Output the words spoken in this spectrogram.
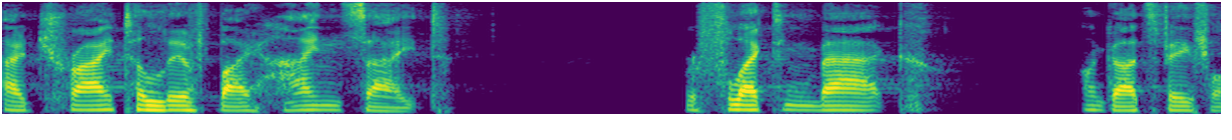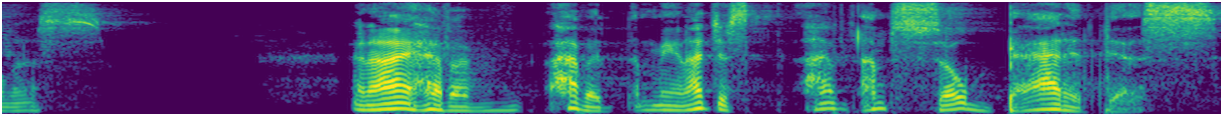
I try to live by hindsight, reflecting back on God's faithfulness. And I have a, I have a, I mean, I just, I have, I'm so bad at this.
